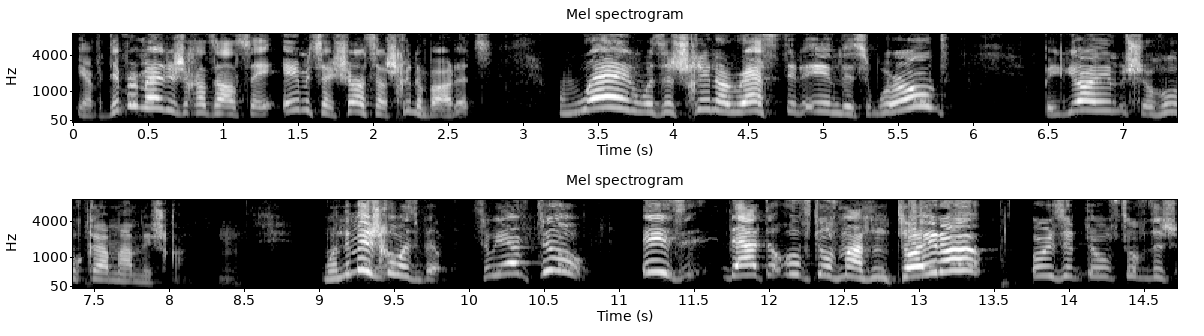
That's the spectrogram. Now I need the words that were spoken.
you have a different medish. Chazal say, Emet say Shor Tzashchin about it. When was the Shechina rested in this world? B'yoyim Shehukam HaMishkan. Hmm. When the Mishkan was built. So we have two. Is that the Uftu of Matan Torah, or is it the roof of the,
